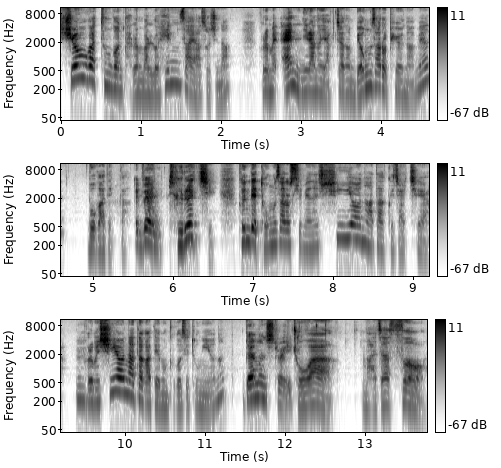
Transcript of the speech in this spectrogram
show 같은 건 다른 말로 행사야 서지나. 그러면 and이라는 약자는 명사로 표현하면 뭐가 될까? event. 그렇지. 근데 동사로 쓰면 시연하다 그 자체야. 그러면 시연하다가 되면 그것의 동의어는? demonstrate. 좋아. 맞았어.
